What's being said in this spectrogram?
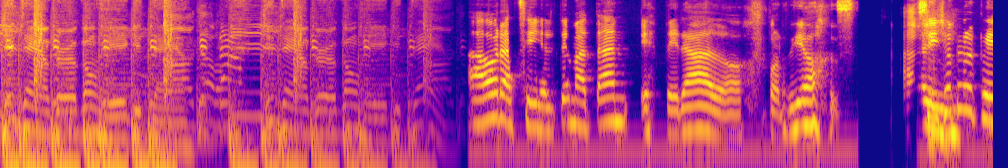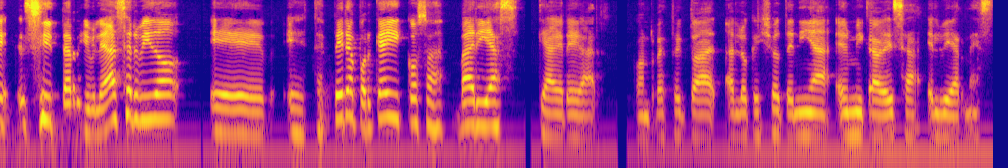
Get down, girl, gon' ahead, get down. Get down, girl, gon' ahead, get down. Ahora sí, el tema tan esperado, por Dios. Sí, yo creo que sí, terrible. Ha servido eh, esta espera porque hay cosas varias que agregar con respecto a, a lo que yo tenía en mi cabeza el viernes.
